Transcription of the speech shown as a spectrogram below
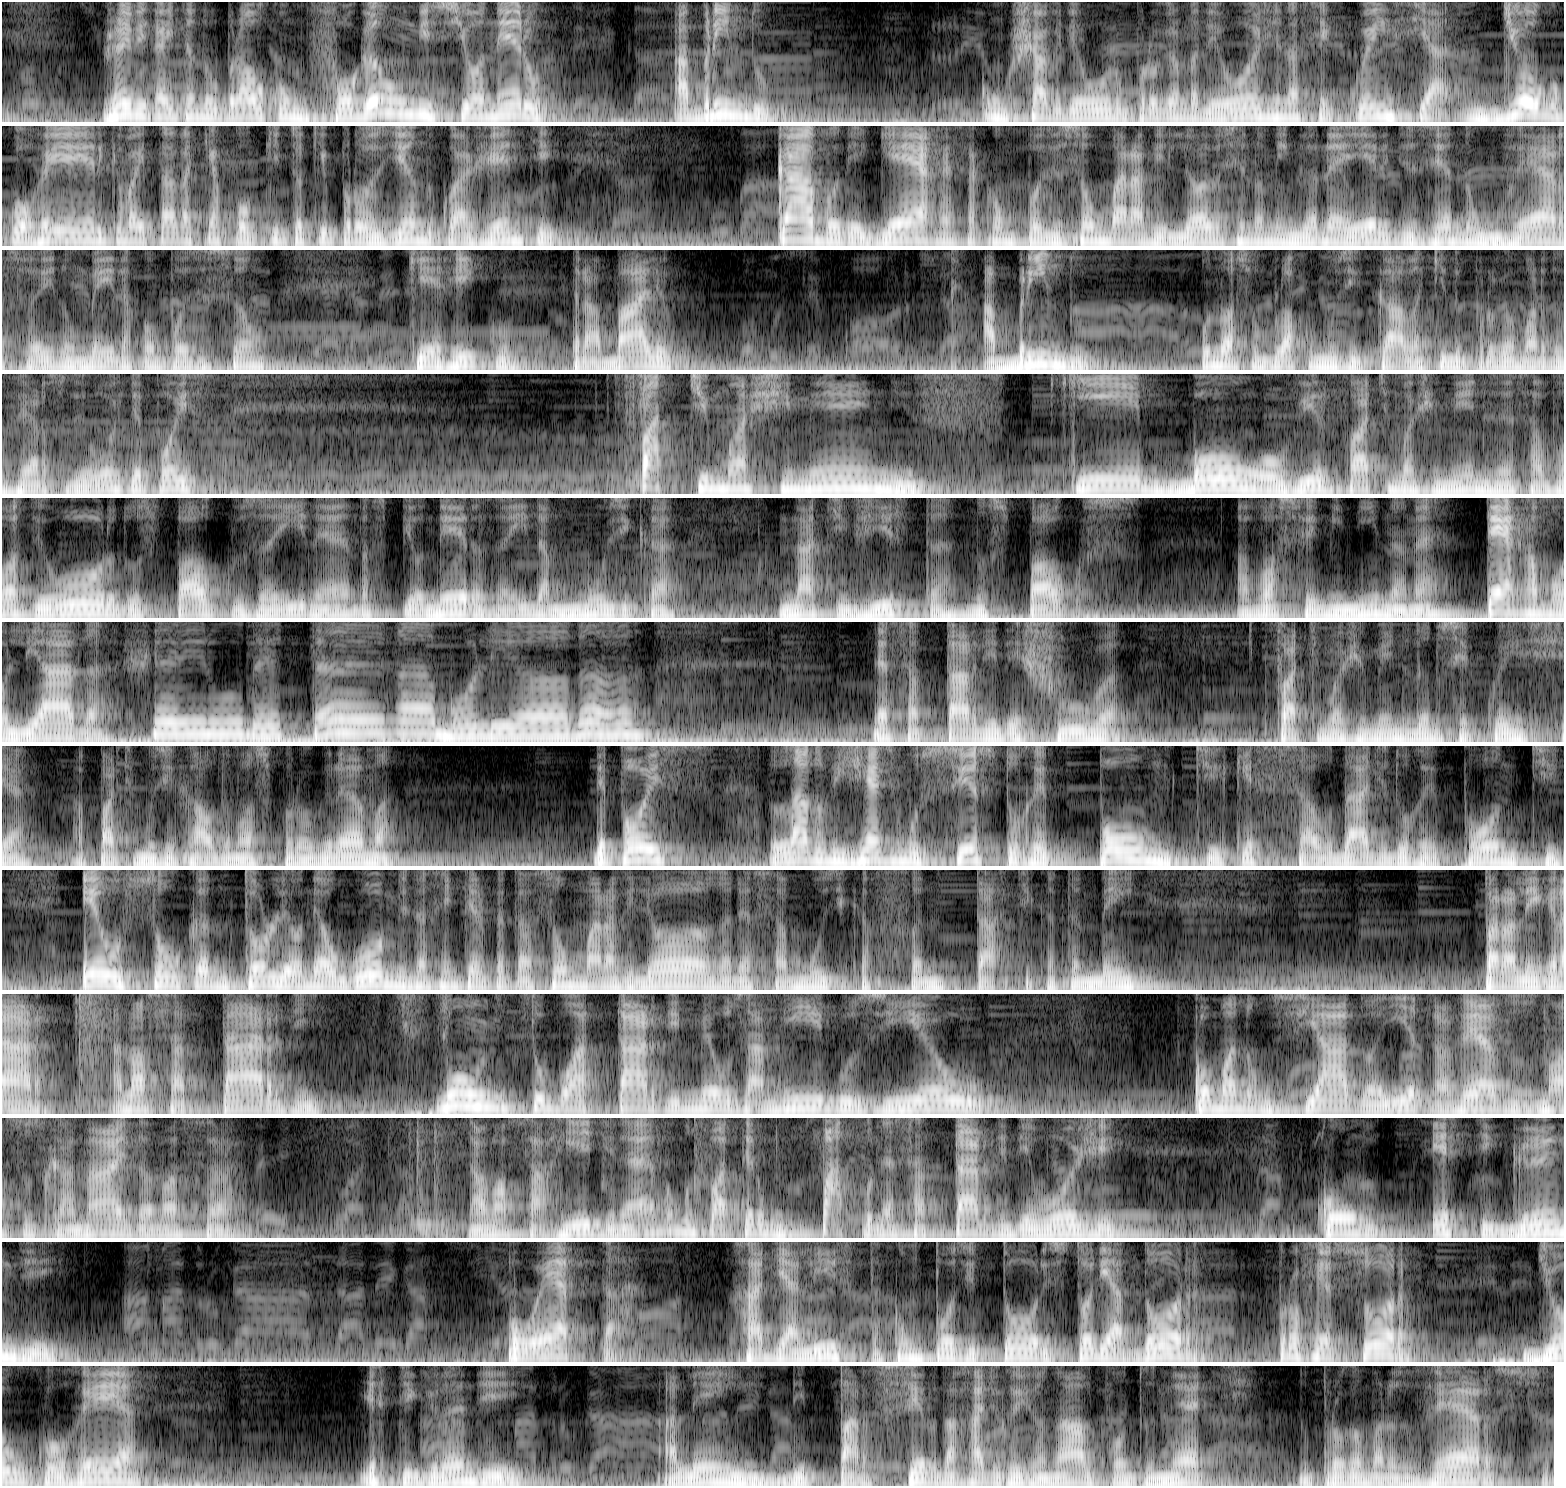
Jaime Caetano Brau com Fogão Missioneiro, abrindo com chave de ouro o programa de hoje. Na sequência, Diogo Correia, ele que vai estar daqui a pouquinho aqui proseando com a gente. Cabo de Guerra, essa composição maravilhosa, se não me engano, é ele dizendo um verso aí no meio da composição. Que rico trabalho. abrindo o nosso bloco musical aqui do programa Hora do Verso de hoje. Depois, Fátima Ximenes. Que bom ouvir Fátima Ximenes nessa voz de ouro dos palcos aí, né? Das pioneiras aí da música nativista nos palcos. A voz feminina, né? Terra molhada, cheiro de terra molhada. Nessa tarde de chuva, Fátima Ximenes dando sequência à parte musical do nosso programa. Depois, lá do 26 Reponte, que saudade do Reponte. Eu sou o cantor Leonel Gomes nessa interpretação maravilhosa dessa música fantástica também. Para alegrar a nossa tarde. Muito boa tarde, meus amigos, e eu, como anunciado aí através dos nossos canais, da nossa, da nossa rede, né? Vamos bater um papo nessa tarde de hoje com este grande poeta, radialista, compositor, historiador, professor Diogo Correia, este grande, além de parceiro da Rádio Regional.net, no programa do Verso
